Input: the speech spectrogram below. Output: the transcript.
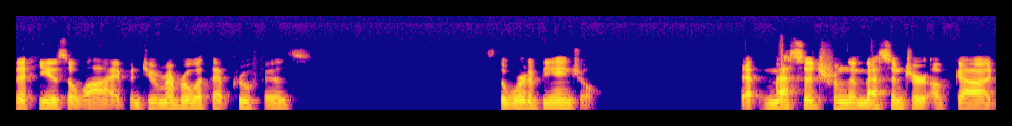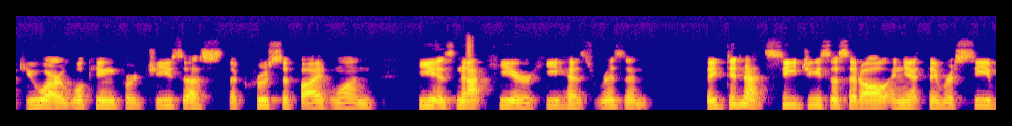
that he is alive. And do you remember what that proof is? It's the word of the angel. That message from the messenger of God. You are looking for Jesus, the crucified one. He is not here, he has risen. They did not see Jesus at all, and yet they receive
